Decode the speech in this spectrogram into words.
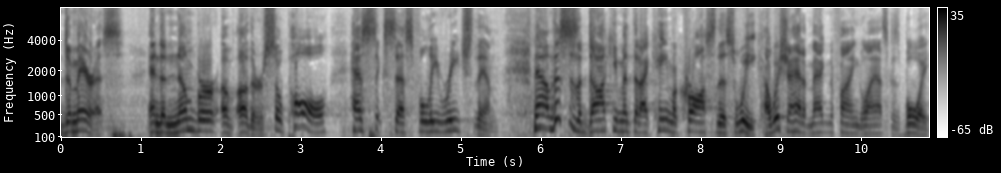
Damaris and a number of others. So Paul has successfully reached them. Now, this is a document that I came across this week. I wish I had a magnifying glass because, boy,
